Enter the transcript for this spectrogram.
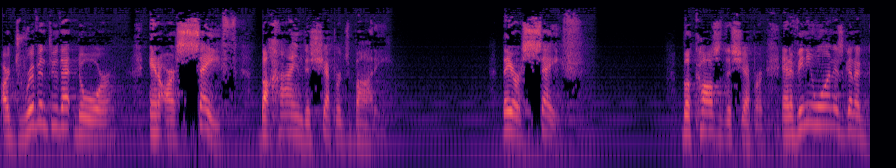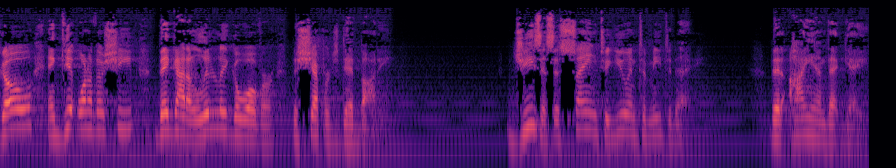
are driven through that door and are safe behind the shepherd's body. They are safe because of the shepherd. And if anyone is going to go and get one of those sheep, they got to literally go over the shepherd's dead body. Jesus is saying to you and to me today that I am that gate.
